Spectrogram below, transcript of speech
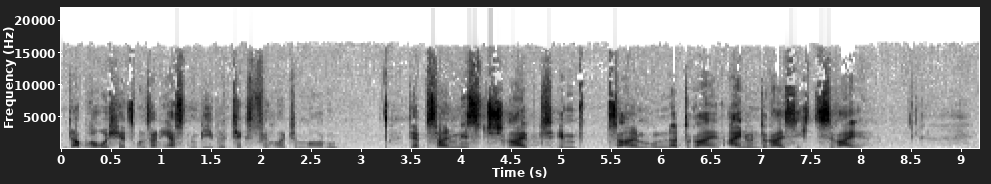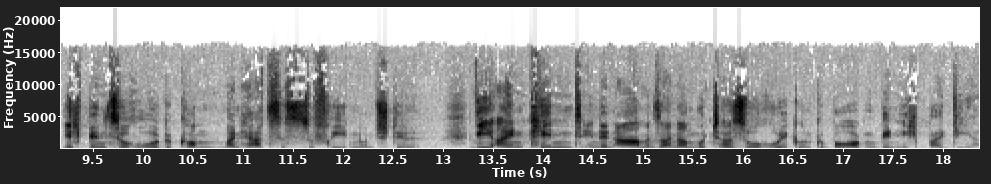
Und da brauche ich jetzt unseren ersten Bibeltext für heute Morgen. Der Psalmist schreibt im Psalm 131, 2. Ich bin zur Ruhe gekommen, mein Herz ist zufrieden und still. Wie ein Kind in den Armen seiner Mutter, so ruhig und geborgen bin ich bei dir.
